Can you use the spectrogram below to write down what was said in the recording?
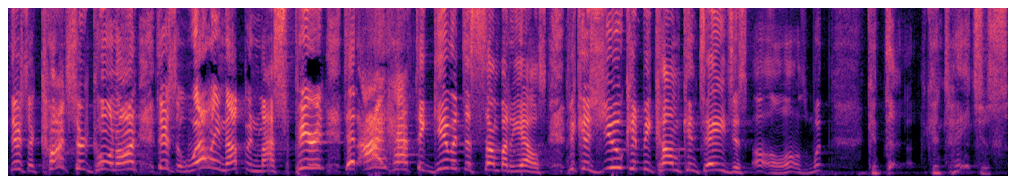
There's a concert going on. There's a welling up in my spirit that I have to give it to somebody else because you can become contagious. oh, what? Cont- contagious?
